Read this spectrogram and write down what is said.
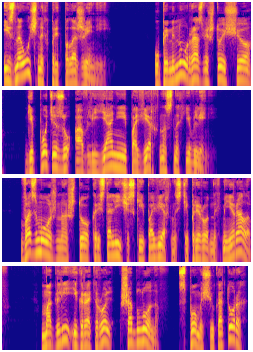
Из научных предположений упомяну разве что еще гипотезу о влиянии поверхностных явлений. Возможно, что кристаллические поверхности природных минералов могли играть роль шаблонов, с помощью которых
